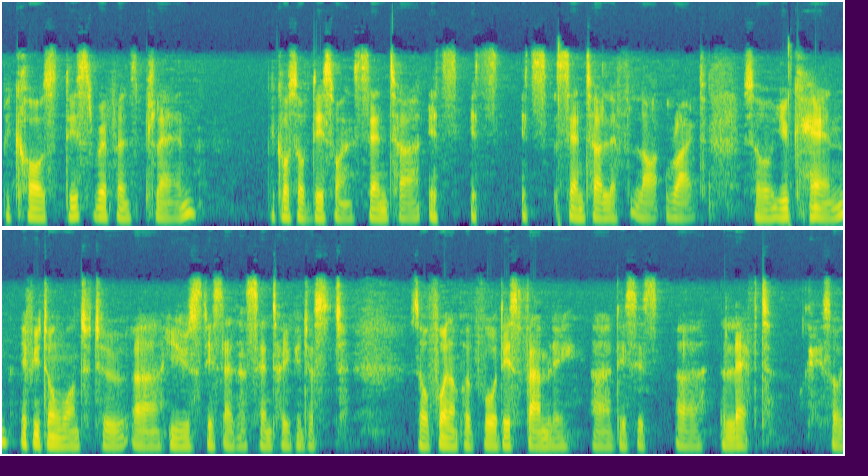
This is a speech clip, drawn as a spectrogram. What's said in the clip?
because this reference plane, because of this one center, it's it's it's center left right. So you can, if you don't want to uh, use this as a center, you can just so for example, for this family, uh, this is uh, the left. Okay, so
